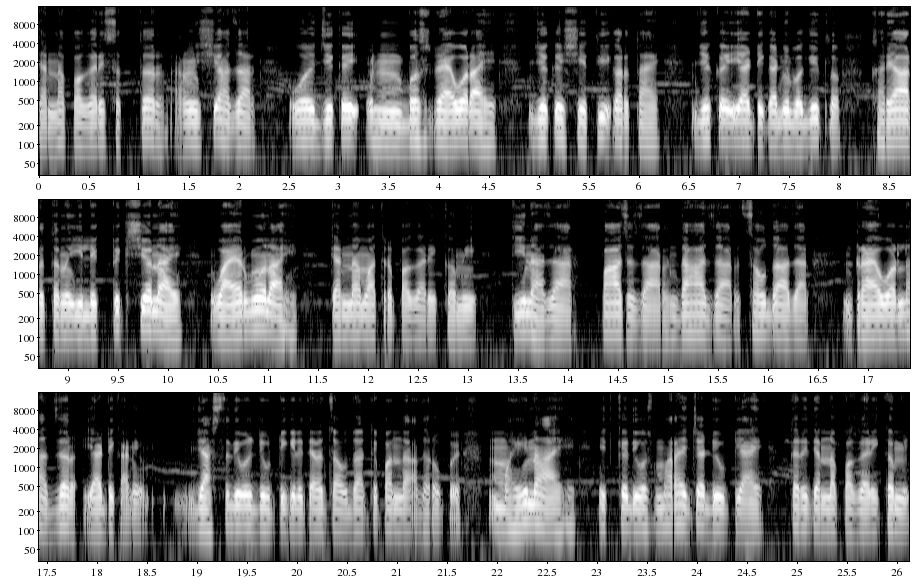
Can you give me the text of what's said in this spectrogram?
त्यांना पगारी सत्तर ऐंशी हजार व जे काही बस ड्रायव्हर आहे जे काही शेती करत आहे जे काही या ठिकाणी बघितलं खऱ्या अर्थानं इलेक्ट्रिशियन आहे वायरमन आहे त्यांना मात्र पगारी कमी तीन हजार पाच हजार दहा हजार चौदा हजार. ड्रायव्हरला जर या ठिकाणी जास्त दिवस ड्युटी केली त्याला चौदा ते पंधरा हजार रुपये महिना आहे. इतके दिवस मरायच्या ड्युटी आहे तरी त्यांना पगारी कमी.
